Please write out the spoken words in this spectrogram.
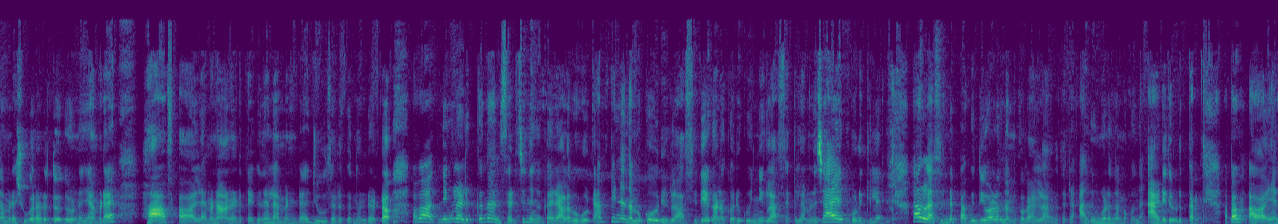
നമ്മുടെ ഷുഗർ എടുത്തതുകൊണ്ട് ഞാൻ ഇവിടെ ഹാഫ് ലെമൺ ആണ് എടുത്തേക്കുന്നത്. ലെമണിന്റെ ജ്യൂസ് എടുക്കുന്നുണ്ട് കേട്ടോ. അപ്പോൾ അത് നിങ്ങൾ എടുക്കുന്ന അനുസരിച്ച് നിങ്ങൾക്ക് അതിന്റെ അളവ് കൂട്ടാം. പിന്നെ നമുക്ക് ഒരു ഗ്ലാസ് ഇതേ കണക്ക് ഒരു കുഞ്ഞ് ഗ്ലാസ്സൊക്കെ നമ്മൾ ചായ ഒക്കെ കുടിക്കില്ലേ? ആ ഗ്ലാസിന്റെ പകുതിയോളം നമുക്ക് വെള്ളം എടുത്തിട്ട് അതും കൂടെ നമുക്കൊന്ന് ആഡ് ചെയ്ത് കൊടുക്കാം. അപ്പം ഞാൻ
